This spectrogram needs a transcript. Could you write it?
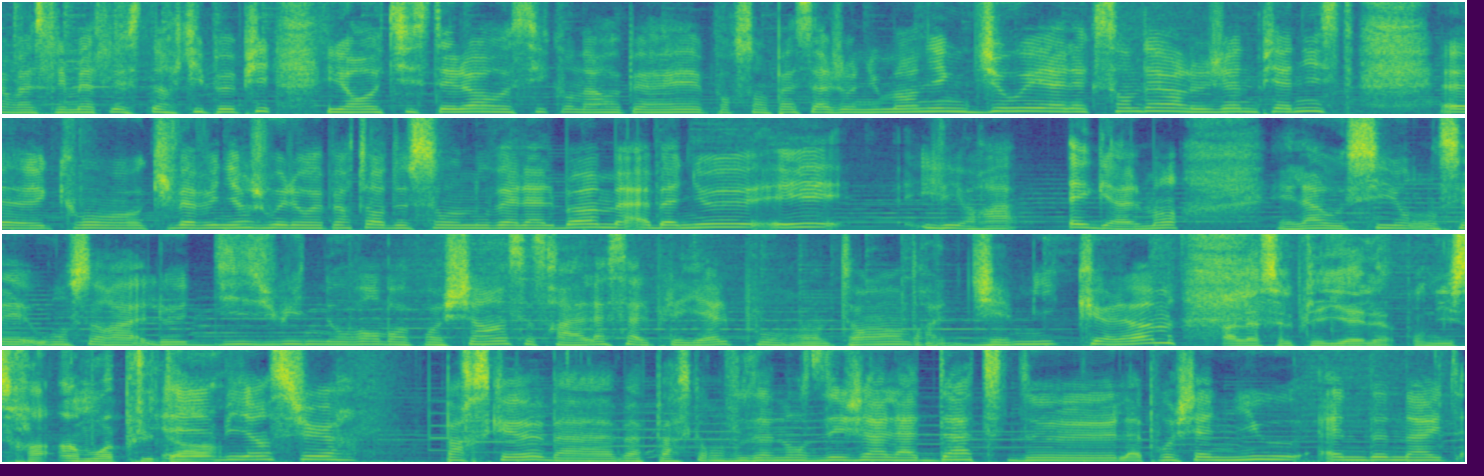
On va se les mettre les Snarky Puppy. Il y aura Otis Taylor aussi qu'on a repéré pour son passage au New Morning. Joey Alexander, le jeune pianiste euh, qui va venir jouer le répertoire de son nouvel album à Bagneux. Et il y aura également, et là aussi on sait où on sera le 18 novembre prochain, ce sera à la salle Playel pour entendre Jamie Cullum. À la salle Playel, on y sera un mois plus Et tard. bien sûr, parce que bah, bah, qu'on vous annonce déjà la date de la prochaine New and the Night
